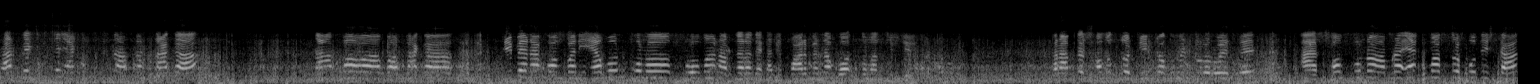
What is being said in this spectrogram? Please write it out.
তার প্রেক্ষিতে এখন আপনার টাকা না পাওয়া বা টাকা দিবে না কোম্পানি এমন কোনো প্রমাণ আপনারা দেখাতে পারবেন না বর্তমান সিচুয়েশন আর আপনার সমস্ত ডিট ডকুমেন্টগুলো রয়েছে। আর সম্পূর্ণ আমরা একমাত্র প্রতিষ্ঠান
